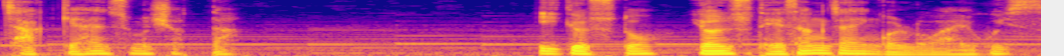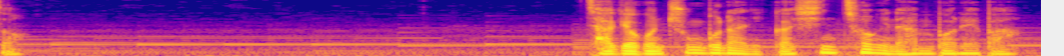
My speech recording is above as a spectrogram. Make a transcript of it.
작게 한숨을 쉬었다. 이 교수도 연수 대상자인 걸로 알고 있어. 자격은 충분하니까 신청이나 한번 해봐.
